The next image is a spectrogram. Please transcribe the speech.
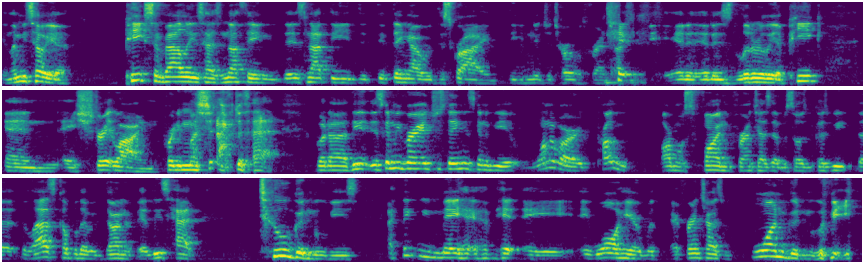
And let me tell you, peaks and valleys has nothing. It's not the the, the thing I would describe the Ninja Turtles franchise. it, it is literally a peak and a straight line, pretty much after that. But uh, the, it's going to be very interesting. It's going to be one of our probably our most fun franchise episodes because we the, the last couple that we've done have at least had two good movies. I think we may have hit a, a wall here with a franchise with one good movie.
